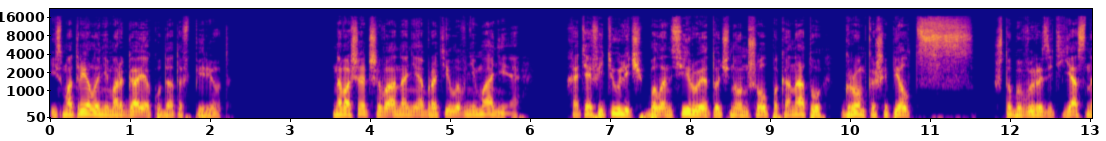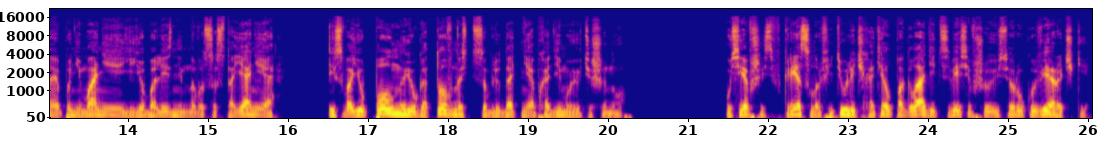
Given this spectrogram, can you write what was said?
и смотрела, не моргая, куда-то вперед. На вошедшего она не обратила внимания, хотя Фитюлич, балансируя, точно он шел по канату, громко шипел «тссс», чтобы выразить ясное понимание ее болезненного состояния и свою полную готовность соблюдать необходимую тишину. Усевшись в кресло, Фитюлич хотел погладить свесившуюся руку Верочки,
